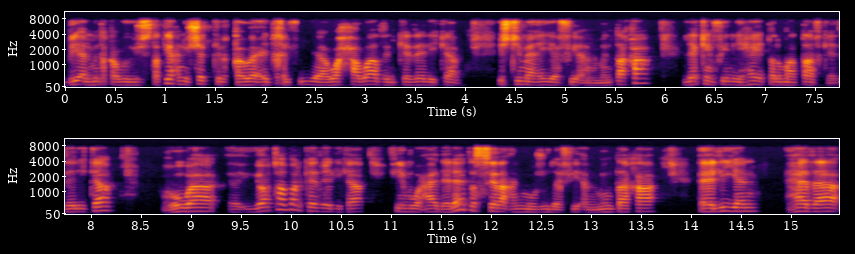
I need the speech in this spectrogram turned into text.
بالمنطقة ويستطيع أن يشكل قواعد خلفية وحواضن كذلك اجتماعية في المنطقة. لكن في نهاية المطاف كذلك هو يعتبر كذلك في معادلات الصراع الموجودة في المنطقة. آليا هذا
